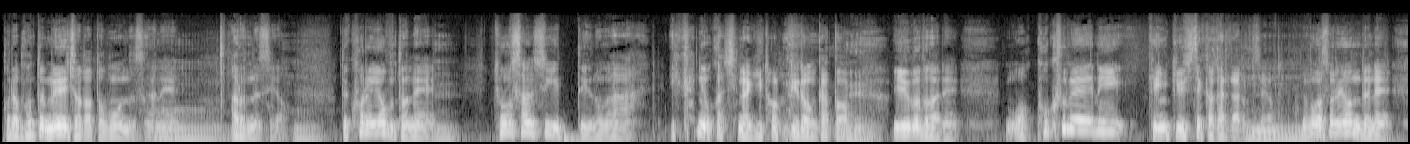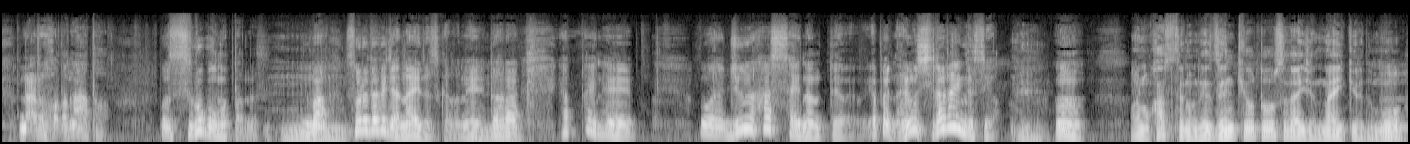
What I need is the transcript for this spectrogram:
これは本当に名著だと思うんですがねあるんですよ。でこれ読むとね、共産主義っていうのがいかにおかしな議論理論かということがねもう克明に研究して書かれてあるんですよ。で僕はそれ読んでねなるほどなと。すごく思ったんです。まあそれだけじゃないですけどね。だからやっぱりね18歳なんてやっぱり何も知らないんですよ。うん。あのかつてのね全共闘世代じゃないけれども、うん、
